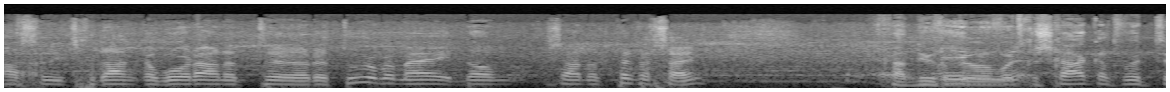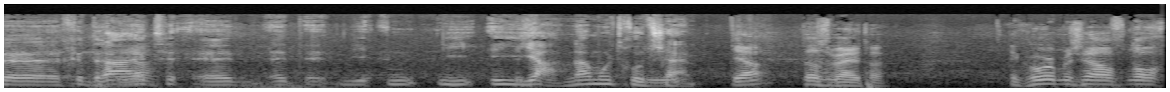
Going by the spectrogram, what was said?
Als er iets gedaan kan worden aan het retour bij mij, dan zou dat prettig zijn. Gaat nu gebeuren, wordt geschakeld, wordt uh, gedraaid. Ja. Uh, ja, nou moet het goed zijn. Ja, dat is beter. Ik hoor mezelf nog...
